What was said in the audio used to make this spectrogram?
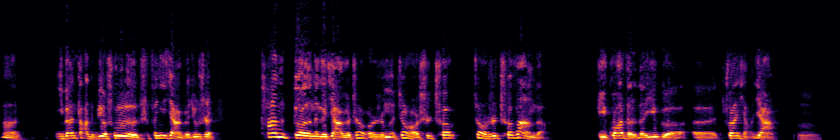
啊。一般大的比较收的是分期价格，就是他们标的那个价格正好是什么？正好是车，正好是车贩子给瓜子儿的一个呃专享价。嗯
